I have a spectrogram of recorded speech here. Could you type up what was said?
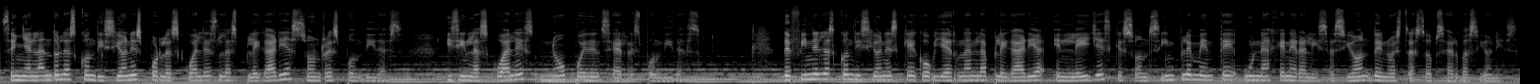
señalando las condiciones por las cuales las plegarias son respondidas y sin las cuales no pueden ser respondidas. Define las condiciones que gobiernan la plegaria en leyes que son simplemente una generalización de nuestras observaciones.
